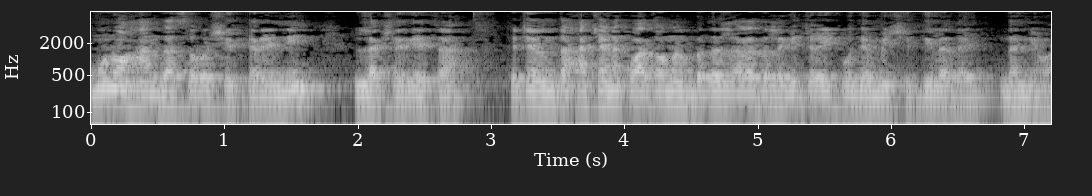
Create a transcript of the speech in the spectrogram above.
म्हणून हा अंदाज सर्व शेतकऱ्यांनी लक्षात घ्यायचा. त्याच्यानंतर अचानक वातावरणात बदल झाला तर लगेच एक उद्या मी दिला जाईल. धन्यवाद.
